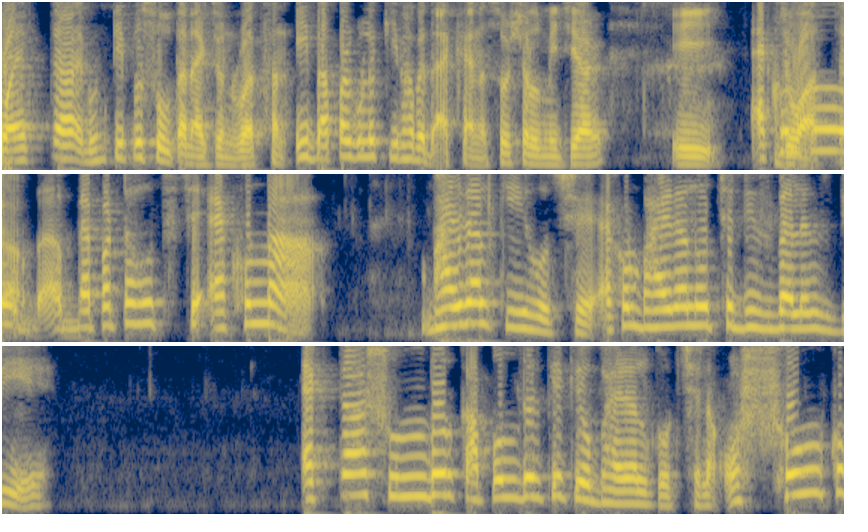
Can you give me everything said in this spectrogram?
কয়েকটা এবং টিপু সুলতান একজন রয়েছেন। এই ব্যাপারগুলো কীভাবে দেখেন সোশ্যাল মিডিয়ার এই এখন ব্যাপারটা হচ্ছে যে এখন না ভাইরাল কি হচ্ছে? এখন ভাইরাল হচ্ছে ডিসব্যালেন্স বিয়ে। একটা সুন্দর কাপলদেরকে কেউ ভাইরাল করছে না। অসংখ্য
